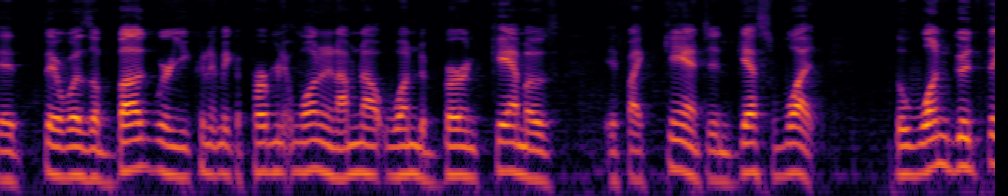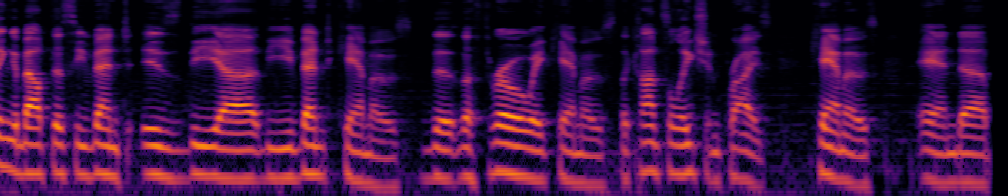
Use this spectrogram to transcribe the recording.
There was a bug where you couldn't make a permanent one, and I'm not one to burn camos if I can't. And guess what? the one good thing about this event is the uh, the event camos, the the throwaway camos, the consolation prize camos, and uh,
